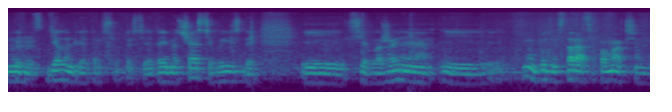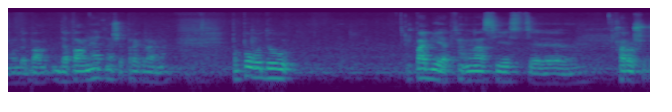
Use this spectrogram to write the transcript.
Мы mm-hmm. делаем для этого все. То есть это и матчасти, выезды, и все вложения, и ну, будем стараться по максимуму дополнять наши программы. По поводу побед у нас есть э, хороший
